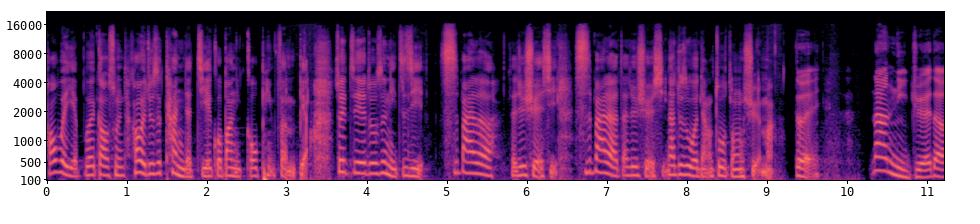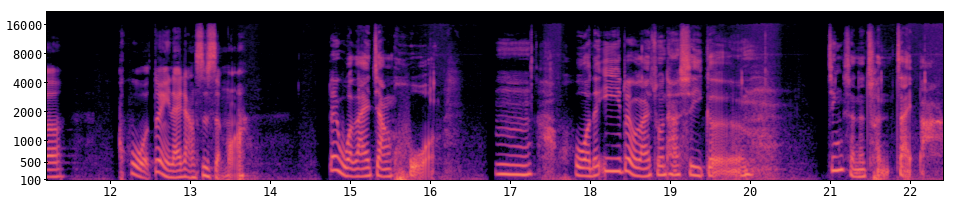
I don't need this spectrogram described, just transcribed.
考委也不会告诉你，考委就是看你的结果，帮你勾评分表，所以这些都是你自己失败了再去学习，失败了再去学习，那就是我讲做中学嘛。对，那你觉得火对你来讲是什么？对我来讲，火，嗯，火的意义对我来说，它是一个精神的存在吧。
